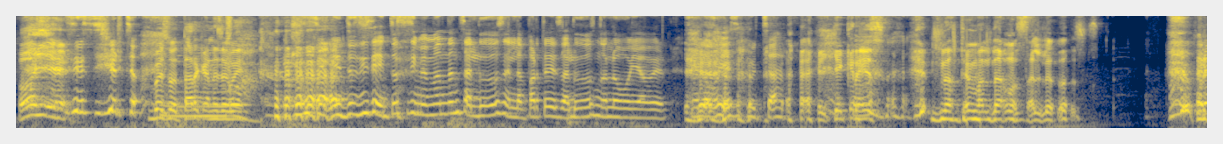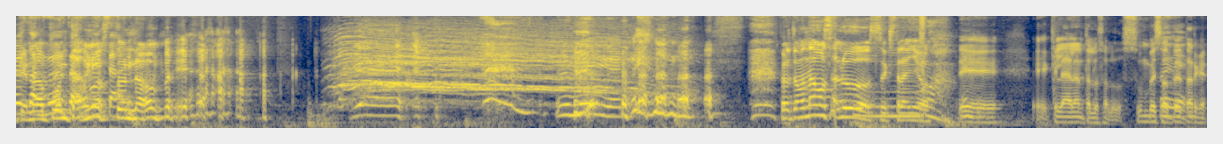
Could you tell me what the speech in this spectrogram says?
Oye, Sí, es cierto. un beso de Tarkan ese güey. Entonces dice, entonces si me mandan saludos en la parte de saludos no lo voy a ver, no lo voy a escuchar. ¿Qué crees? No te mandamos saludos. Pero Porque no apuntamos tu nombre. Muy bien. Pero te mandamos saludos, extraño. eh, eh, que le adelanta los saludos. Un besote. Tarkan.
